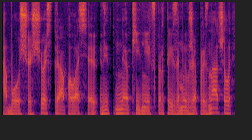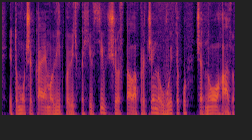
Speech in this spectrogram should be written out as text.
або що щось трапилося. Від необхідні експертизи ми вже призначили, і тому чекаємо відповідь фахівців, що стала причиною витоку чадного газу.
